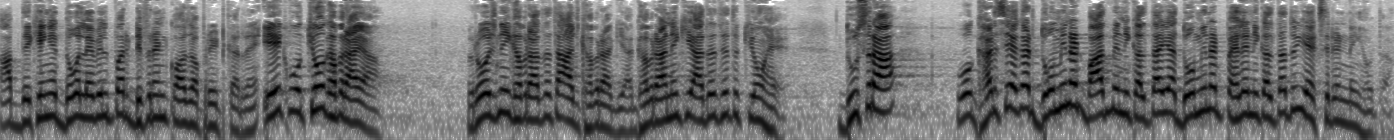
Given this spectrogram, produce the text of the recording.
आप देखेंगे दो लेवल पर डिफरेंट कॉज ऑपरेट कर रहे हैं। एक वो क्यों घबराया? रोज नहीं घबराता था, आज घबरा गया। घबराने की आदत है तो क्यों है? दूसरा, वो घर से अगर दो मिनट बाद में निकलता या दो मिनट पहले निकलता तो ये एक्सीडेंट नहीं होता।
